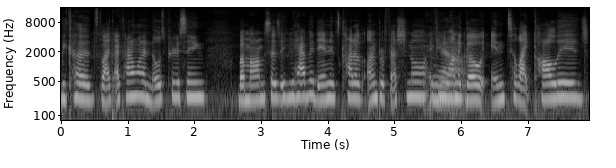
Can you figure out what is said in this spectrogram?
because like I kind of want a nose piercing. But mom says if you have it in, it's kind of unprofessional. If you want to go into like college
